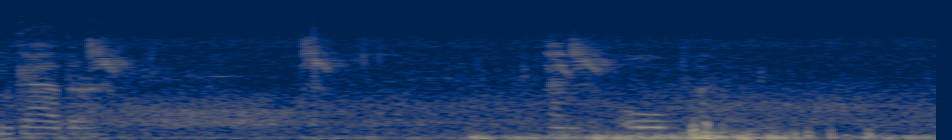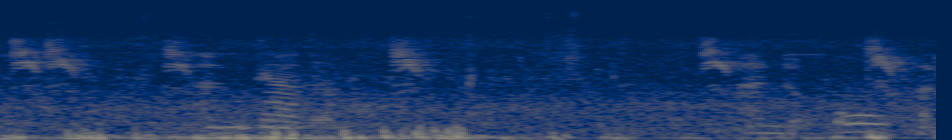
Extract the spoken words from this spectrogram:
and gather and open and gather and open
